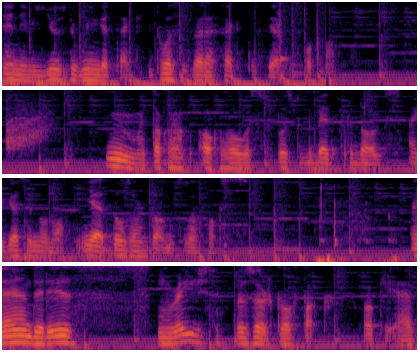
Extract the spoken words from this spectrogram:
enemy used wing attack. It wasn't very effective. Yeah, this Pokemon. Hmm, I thought alcohol was supposed to be bad for dogs. I guess I know nothing. Yeah, those aren't dogs, those are foxes. And it is enraged berserk. Oh fuck. Okay, I have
